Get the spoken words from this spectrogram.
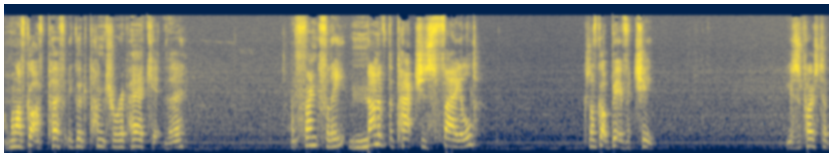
And when I've got a perfectly good puncture repair kit there. And thankfully none of the patches failed because I've got a bit of a cheat. You're supposed to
